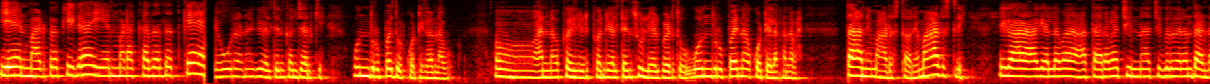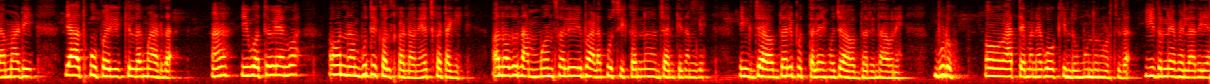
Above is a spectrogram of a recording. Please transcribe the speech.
ಏನು ಮಾಡ್ಬೇಕೀಗ ಏನು ಮಾಡೋಕ್ಕಾಗದಕ್ಕೆ ಊರನಾಗ ಹೇಳ್ತೀನಿ ಕಂಜಾನ್ಕಿ ಒಂದು ರೂಪಾಯಿ ದುಡ್ಡು ಕೊಟ್ಟಿಲ್ಲ ನಾವು. ಅನ್ನ ಕೈ ಹಿಡ್ಕೊಂಡು ಹೇಳ್ತೇನೆ, ಸುಳ್ಳು ಹೇಳ್ಬಾರ್ದು ಒಂದು ರೂಪಾಯಿ ನಾವು ಕೊಟ್ಟಿಲ್ಲ ಕಣವ ತಾನೇ ಮಾಡಿಸ್ತಾವ್ರೆ ಮಾಡಿಸ್ಲಿ. ಈಗ ಆಗೆಲ್ಲವ ಆ ಥರವ ಚಿನ್ನ, ಚಿಗುರು ಎಲ್ಲ ದಂಡ ಮಾಡಿ ಯಾವ್ದಕ್ಕೂ ಉಪಯೋಗಕ್ಕಿಲ್ದಾಗ ಮಾಡ್ದ. ಹಾಂ ಇವತ್ತು ಹೆಂಗೋ? ಅವ್ನು ಬುದ್ಧಿ ಕಲ್ತ್ಕೊಂಡವನೆ ಹೆಚ್ಚುಕಟ್ಟಾಗಿ ಅನ್ನೋದು ನಮ್ಮ ಒಂದ್ಸಲಿ ಭಾಳ ಖುಷಿ ಕಣ್ಣು ಜನಕ್ಕೆ ನಮಗೆ. ಹಿಂಗೆ ಜವಾಬ್ದಾರಿ ಬತ್ತಲ್ಲ ಹೆಂಗೋ ಜವಾಬ್ದಾರಿಂದ ಅವನೇ. ಬಿಡು ಅತ್ತೆ ಮನೆಗೆ ಹೋಗಿಂದು ಮುಂದೆ ನೋಡ್ತಿದ್ದ. ಇದನ್ನೇ ವೆಲ್ಲರಿಯ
